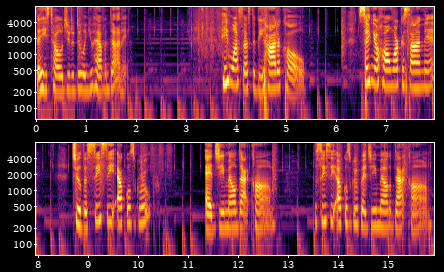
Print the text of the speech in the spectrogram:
that He's told you to do and you haven't done it? He wants us to be hot or cold. Send your homework assignment to the CC Eccles Group at gmail.com. The CC Eccles Group at gmail.com.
